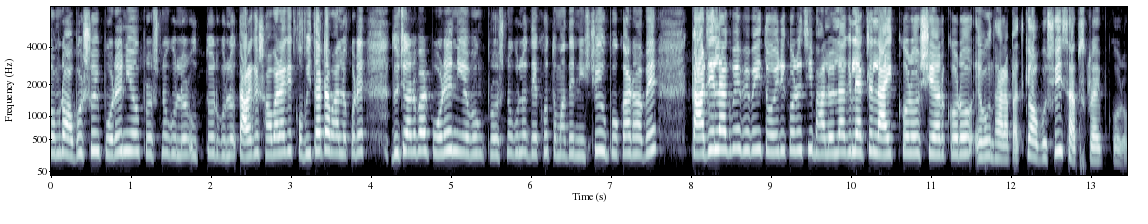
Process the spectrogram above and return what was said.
তোমরা অবশ্যই পড়ে নিও প্রশ্নগুলোর উত্তরগুলো। তার আগে সবার আগে কবিতাটা ভালো করে দু চারবার পড়ে নিও এবং প্রশ্নগুলো দেখো, তোমাদের নিশ্চয়ই উপকার হবে। কাজে লাগবে ভেবেই তৈরি করেছি। ভালো লাগলে একটা লাইক করো শেয়ার করো এবং ধারাপাতকে অবশ্যই সাবস্ক্রাইব করো।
